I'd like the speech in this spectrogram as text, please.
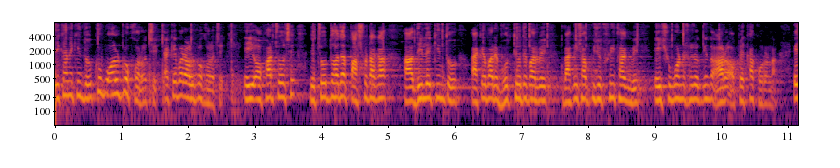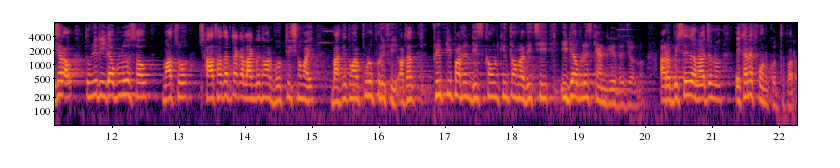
যেখানে কিন্তু খুব অল্প খরচে, একেবারে অল্প খরচে এই অফার চলছে যে চোদ্দ হাজার পাঁচশো টাকা দিলে কিন্তু একেবারে ভর্তি হতে পারবে, বাকি সব কিছু ফ্রি থাকবে। এই সুবর্ণ সুযোগ কিন্তু আর অপেক্ষা করো না। এছাড়াও, তুমি যদি ইডাব্লিউএস হও, মাত্র সাত হাজার টাকা লাগবে তোমার ভর্তির সময় বাকি তোমার পুরোপুরি ফ্রি অর্থাৎ ফিফটি পার্সেন্ট ডিসকাউন্ট কিন্তু আমরা দিচ্ছি ইডাব্লিউএস ক্যান্ডিডেটদের জন্য। আরও বিস্তারিত জানার জন্য এখানে ফোন করতে পারো।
